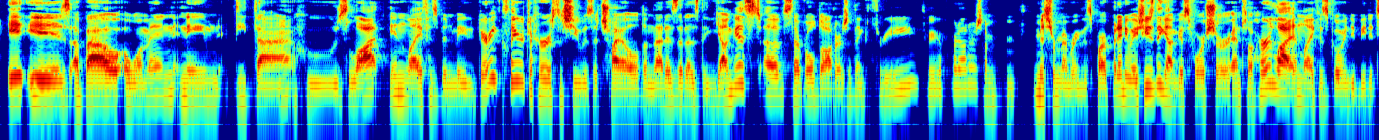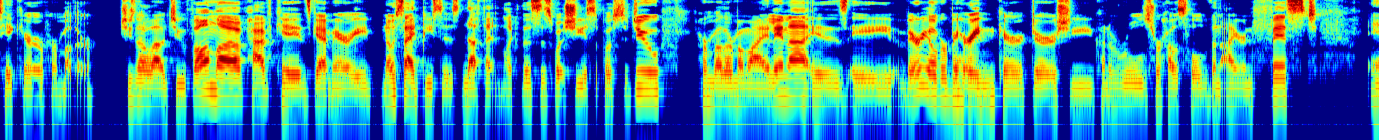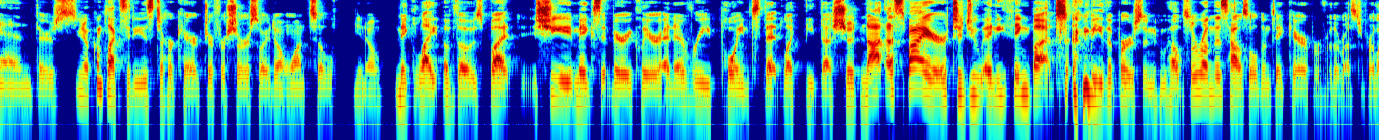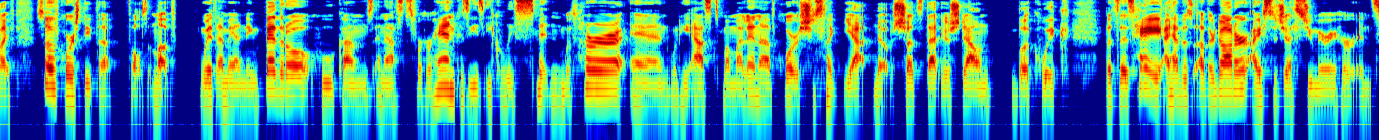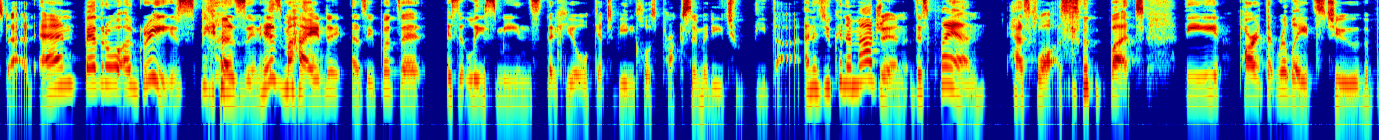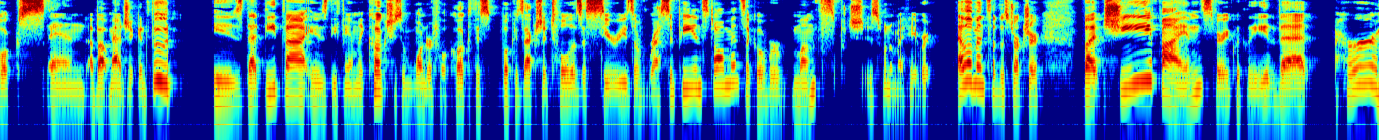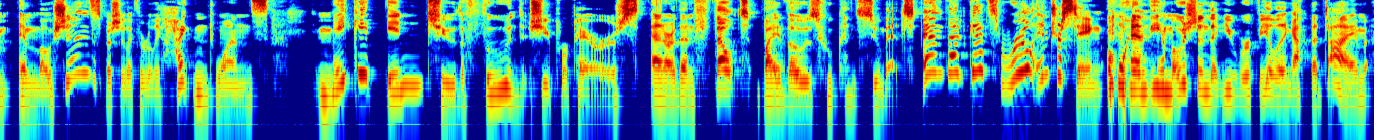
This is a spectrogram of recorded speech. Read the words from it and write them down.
It is about a woman named Tita, whose lot in life has been made very clear to her since she was a child, and that is that as the youngest of several daughters, I think three, three or four daughters, I'm misremembering this part, but anyway, she's the youngest for sure, and so her lot in life is going to be to take care of her mother. She's not allowed to fall in love, have kids, get married, no side pieces, nothing. Like, this is what she is supposed to do. Her mother, Mama Elena, is a very overbearing character. She kind of rules her household with an iron fist. And there's, you know, complexities to her character for sure, so I don't want to, you know, make light of those. But she makes it very clear at every point that, like, Tita should not aspire to do anything but be the person who helps her run this household and take care of her for the rest of her life. So, of course, Tita falls in love with a man named Pedro who comes and asks for her hand because he's equally smitten with her. And when he asks Mama Elena, of course, she's like, yeah, no, shuts that ish down but quick, but says, hey, I have this other daughter. I suggest you marry her instead. And Pedro agrees because in his mind, as he puts it, this at least means that he'll get to be in close proximity to Tita. And as you can imagine, this plan has flaws, but the part that relates to the books and about magic and food is that Tita is the family cook. She's a wonderful cook. This book is actually told as a series of recipe installments, like over months, which is one of my favorite elements of the structure. But she finds very quickly that her emotions, especially like the really heightened ones, make it into the food that she prepares and are then felt by those who consume it. And that gets real interesting when the emotion that you were feeling at the time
